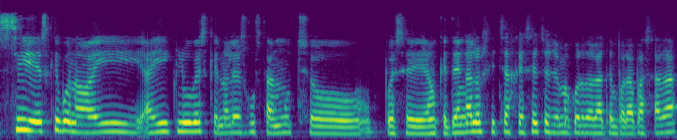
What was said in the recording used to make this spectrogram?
Sí, es que bueno, hay, hay clubes que no les gustan mucho, pues eh, aunque tengan los fichajes hechos, yo me acuerdo de la temporada pasada,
